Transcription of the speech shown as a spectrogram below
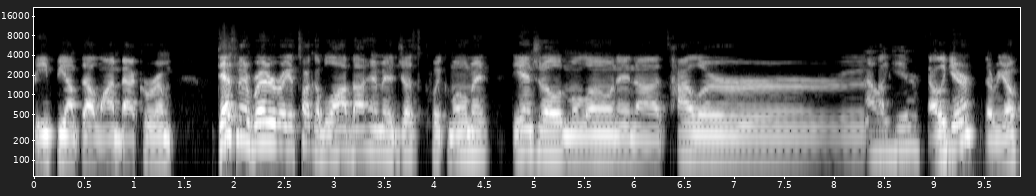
beefy up that linebacker room. Desmond Ridder, we're going to talk a lot about him in just a quick moment. D'Angelo Malone and uh, Tyler Alligator. Alligator. There we go.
